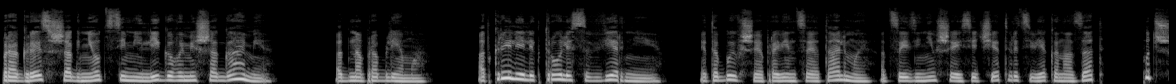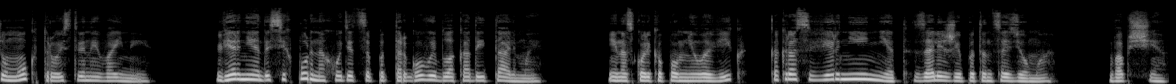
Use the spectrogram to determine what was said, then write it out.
Прогресс шагнет семилиговыми шагами. Одна проблема. Открыли электролиз в Вернии. Это бывшая провинция Тальмы, отсоединившаяся четверть века назад под шумок Тройственной войны. Верния до сих пор находится под торговой блокадой Тальмы. И, насколько помнила Вик, как раз в Вернии нет залежей потенциозема. Вообще.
